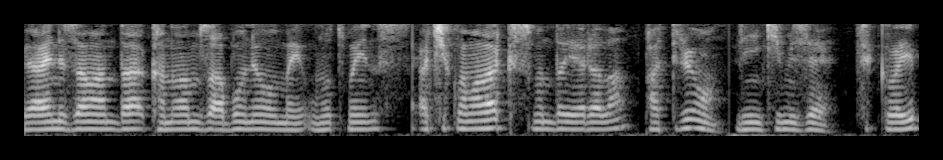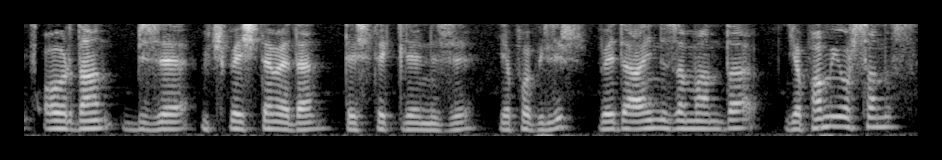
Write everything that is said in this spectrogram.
ve aynı zamanda kanalımıza abone olmayı unutmayınız. Açıklamalar kısmında yer alan Patreon linkimize tıklayıp oradan bize 3-5 demeden desteklerinizi yapabilir ve de aynı zamanda yapamıyorsanız,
